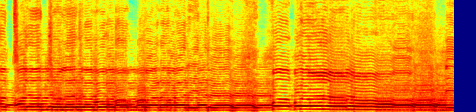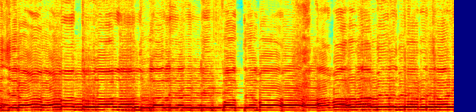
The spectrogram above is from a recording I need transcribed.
আজকে চলে যাব আমার বাড়িতে। ফাতেমা, নিজের দুলাল ফাতেমা, আমার নবীর দরজায়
